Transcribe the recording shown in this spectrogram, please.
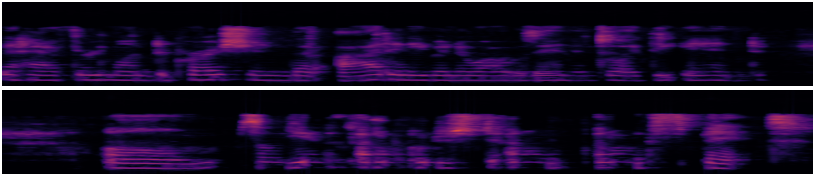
and a half, three month depression that I didn't even know I was in until like the end. Um, so yeah, I don't understand. I don't. I don't expect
